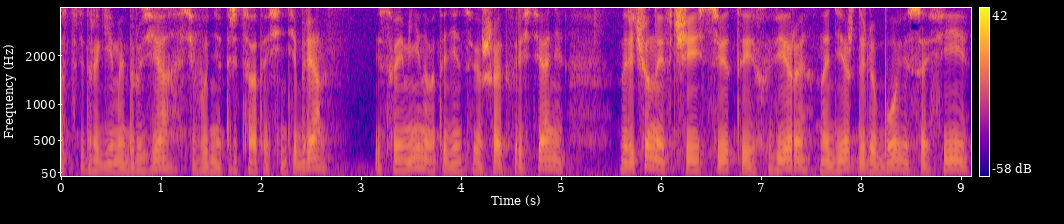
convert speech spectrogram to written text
Здравствуйте, дорогие мои друзья! Сегодня 30 сентября, и свои именины в этот день совершают христиане, нареченные в честь святых Веры, Надежды, Любови, Софии,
